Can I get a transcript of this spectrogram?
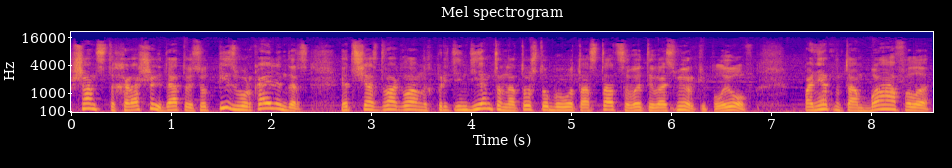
шансы-то хороши, да, то есть вот Питтсбург Айлендерс, это сейчас два главных претендента на то, чтобы вот остаться в этой восьмерке плей-офф. Понятно, там Баффало,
